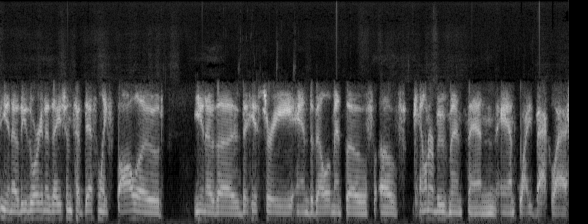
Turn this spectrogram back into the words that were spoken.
you know, these organizations have definitely followed, you know, the the history and developments of of counter movements and and white backlash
